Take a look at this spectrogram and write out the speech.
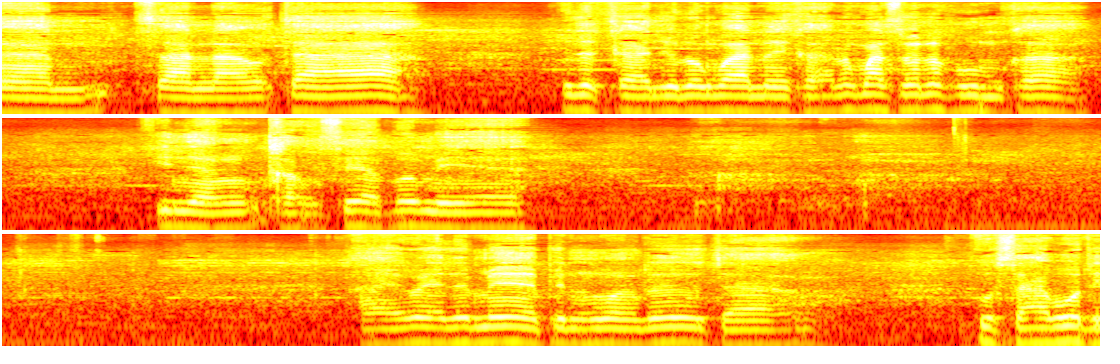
งานสารลาวจ้า ผู้จัดการอยู่โรงพยาบาลเลยค่ะโรงพยาบาลสวนภูมิค่ะ กินอย่างเขาวเสียบ่มีหายไว้แล้วแม่เป็นห่วงเด้อจ้าผู้สาวโบด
